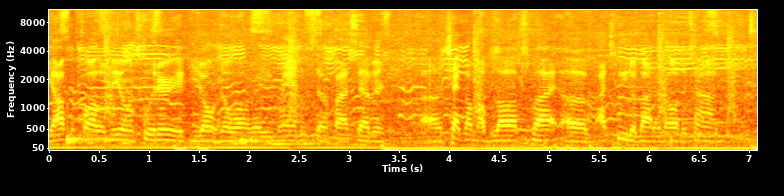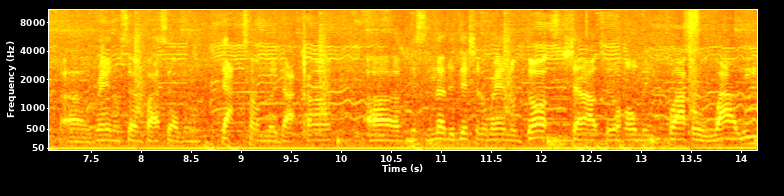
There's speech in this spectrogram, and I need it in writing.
y'all can follow me on Twitter if you don't know already, random757. Uh, check out my blog spot. Uh, I tweet about it all the time. Uh, random757.tumblr.com. Uh, this is another edition of Random Thoughts. Shout out to the homie Flaco Wiley.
